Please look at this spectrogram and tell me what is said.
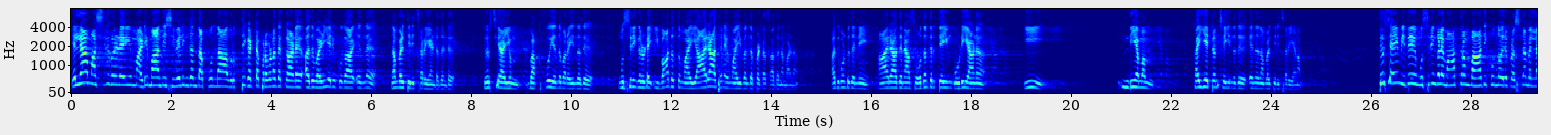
എല്ലാ മസ്ജിദുകളുടെയും അടിമാന്തി ശിവലിംഗം തപ്പുന്ന വൃത്തികെട്ട പ്രവണതക്കാണ് അത് വഴിയൊരുക്കുക എന്ന് നമ്മൾ തിരിച്ചറിയേണ്ടതുണ്ട്. തീർച്ചയായും വഖഫ് എന്ന് പറയുന്നത് മുസ്ലിങ്ങളുടെ ഇവാദത്തുമായി ആരാധനയുമായി ബന്ധപ്പെട്ട സാധനമാണ്. അതുകൊണ്ട് തന്നെ ആരാധനാ സ്വാതന്ത്ര്യത്തെയും കൂടിയാണ് ഈ നിയമം കയ്യേറ്റം ചെയ്യുന്നത് എന്ന് നമ്മൾ തിരിച്ചറിയണം. തീർച്ചയായും ഇത് മുസ്ലിങ്ങളെ മാത്രം ബാധിക്കുന്ന ഒരു പ്രശ്നമല്ല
